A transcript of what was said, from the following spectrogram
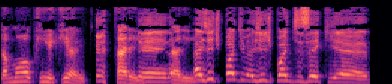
Dá um alquinho aqui, ó. Farei, É, farei. a gente pode, a gente pode dizer que é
